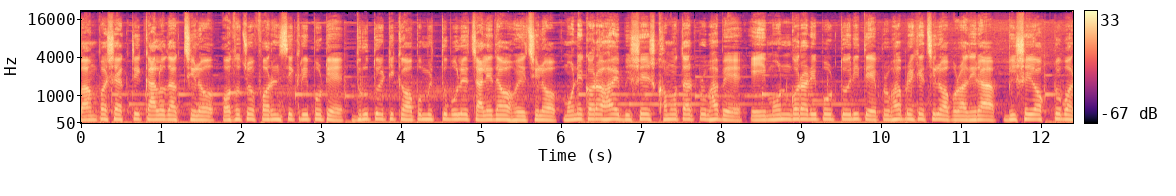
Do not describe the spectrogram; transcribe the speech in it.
বাম পাশে একটি কালো দাগ ছিল, অথচ ফরেন্সিক রিপোর্টে দ্রুত দ্রুত এটিকে অপমৃত্যু বলে চালিয়ে দেওয়া হয়েছিল। মনে করা হয় বিশেষ ক্ষমতার প্রভাবে এই মন গড়া রিপোর্ট তৈরিতে প্রভাব রেখেছিল অপরাধীরা। বিশেই অক্টোবর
